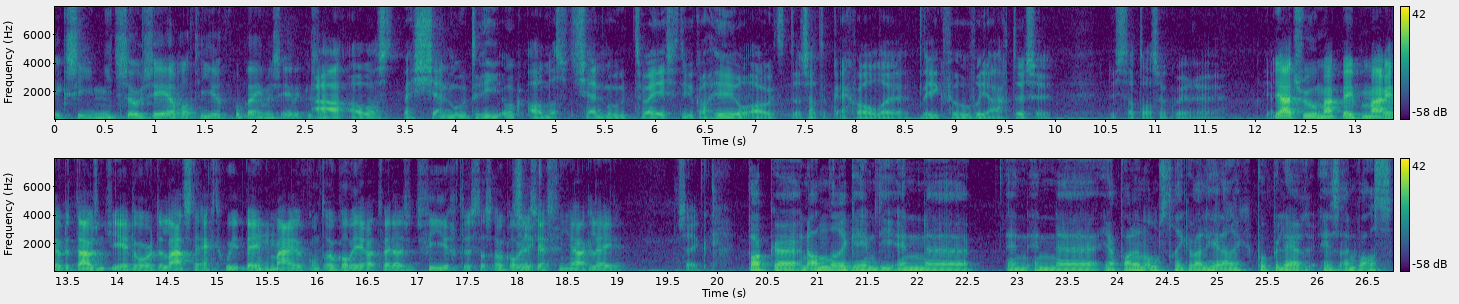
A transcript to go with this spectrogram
ik zie niet zozeer wat hier het probleem is, eerlijk gezegd. Ja, al was het bij Shenmue 3 ook anders. Shenmue 2 is natuurlijk al heel oud. Daar zat ook echt wel, eh, weet ik veel, hoeveel jaar tussen. Dus dat was ook weer... eh, Ja, true, maar Paper Mario The Thousand Year Door, de laatste echt goede Paper Mm. Mario, komt ook alweer uit 2004. Dus dat is ook alweer Zeker. 16 jaar geleden. zeker. Pak eh, een andere game die in, eh, in, in eh, Japan en omstreken wel heel erg populair is en was.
